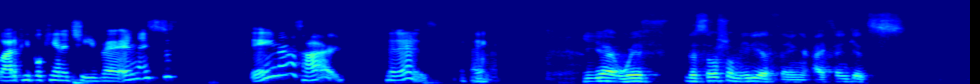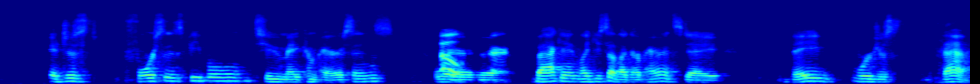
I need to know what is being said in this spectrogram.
a lot of people can't achieve it and it's just dating now is hard. It is, I think. Yeah, with the social media thing, I think it's it just forces people to make comparisons Oh, where sure. back in like you said like our parents day they were just them.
